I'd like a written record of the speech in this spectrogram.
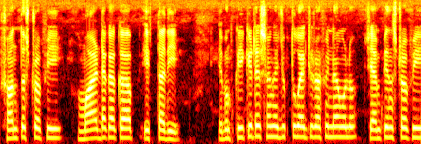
Santosh trophy, Merdeka cup ইত্যাদি। এবং ক্রিকেটের সঙ্গে যুক্ত কয়েকটি ট্রফির নাম হলো champions trophy,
